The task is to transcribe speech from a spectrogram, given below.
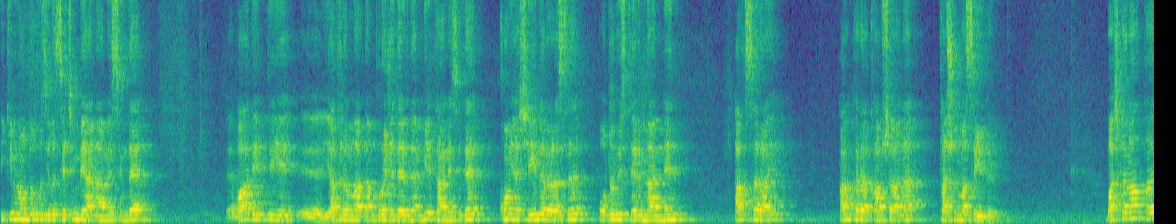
2019 yılı seçim beyannamesinde vaat ettiği e, yatırımlardan, projelerden bir tanesi de Konya şehirler arası otobüs terminalinin Aksaray, Ankara kavşağına taşınmasıydı. Başkan Altay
